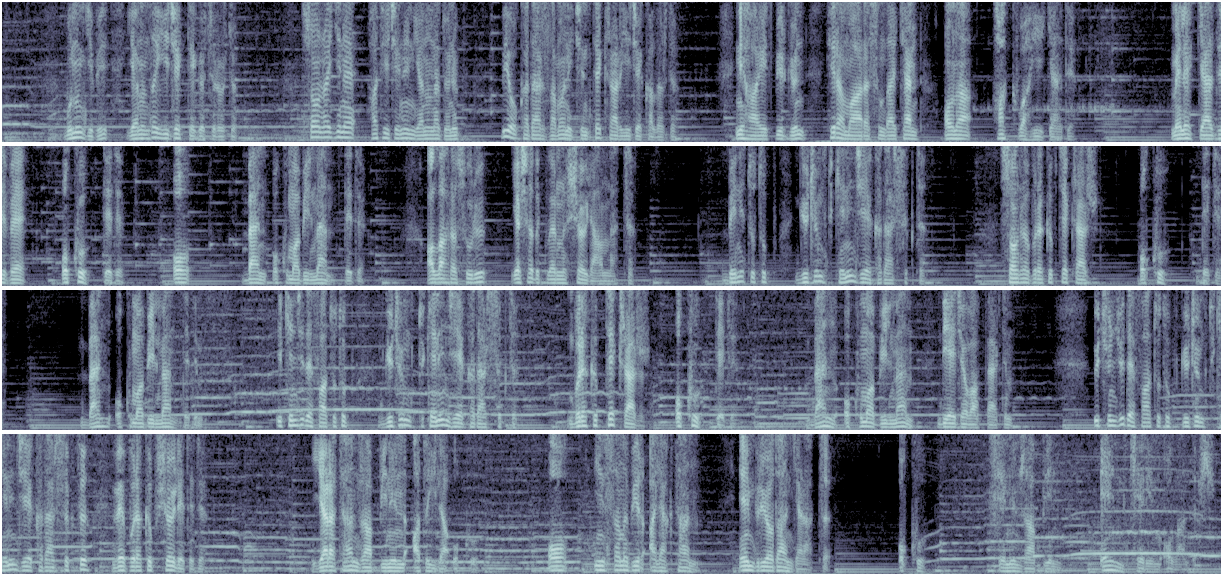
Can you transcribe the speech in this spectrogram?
Bunun gibi yanında yiyecek de götürürdü. Sonra yine Hatice'nin yanına dönüp bir o kadar zaman için tekrar yiyecek alırdı. Nihayet bir gün Hira mağarasındayken ona hak vahiy geldi. Melek geldi ve oku dedi. O ben okuma bilmem dedi. Allah Resulü yaşadıklarını şöyle anlattı. Beni tutup gücüm tükeninceye kadar sıktı. Sonra bırakıp tekrar oku dedi. Ben okuma bilmem dedim.'' İkinci defa tutup gücüm tükeninceye kadar sıktı. Bırakıp tekrar oku dedi. Ben okuma bilmem diye cevap verdim. Üçüncü defa tutup gücüm tükeninceye kadar sıktı ve bırakıp şöyle dedi. Yaratan Rabbinin adıyla oku. O insanı bir alaktan, embriyodan yarattı. Oku. Senin Rabbin en kerim olandır.''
